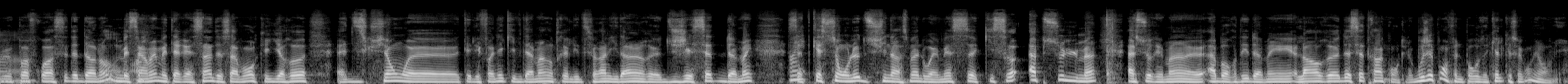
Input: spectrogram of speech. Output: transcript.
il veut pas froisser de Donald, mais c'est quand même intéressant de savoir qu'il y aura euh, discussion euh, téléphonique, évidemment, entre les différents leaders euh, du G7 demain. Cette question-là du financement de l'OMS qui sera absolument, assurément abordée demain lors de cette rencontre-là. Bougez pas, on fait une pause de quelques secondes et on revient.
